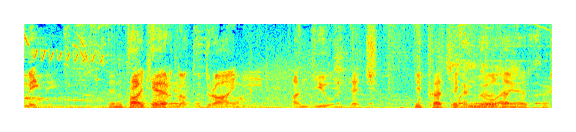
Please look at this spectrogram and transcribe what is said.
me. Beni Take takip et. care not to draw any undue attention. Dikkat When çekmeye do I özen ever? göster.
